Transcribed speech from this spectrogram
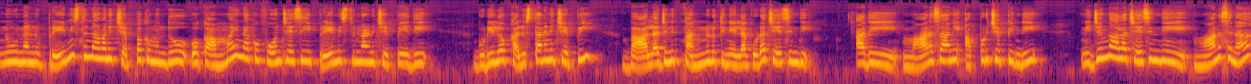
నువ్వు నన్ను ప్రేమిస్తున్నావని చెప్పకముందు ఒక అమ్మాయి నాకు ఫోన్ చేసి ప్రేమిస్తున్నానని చెప్పేది. గుడిలో కలుస్తానని చెప్పి బాలాజీని తన్నులు తినేలా కూడా చేసింది. అది మానసాని అప్పుడు చెప్పింది. నిజంగా అలా చేసింది మానసనా?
